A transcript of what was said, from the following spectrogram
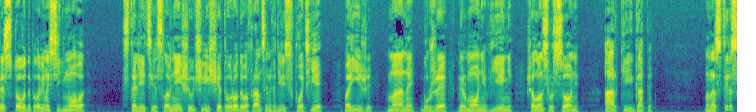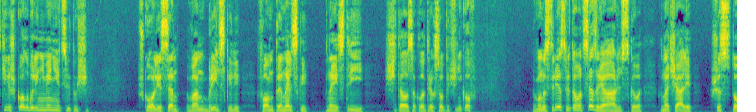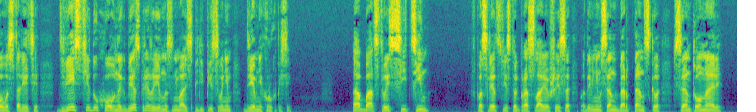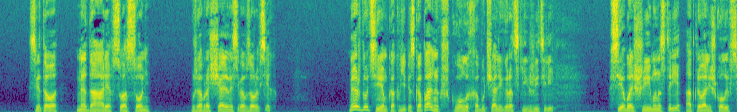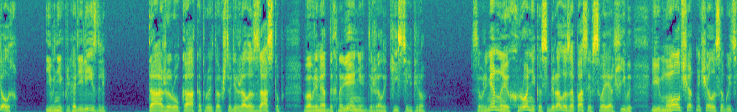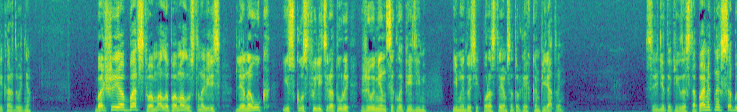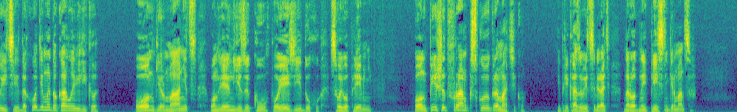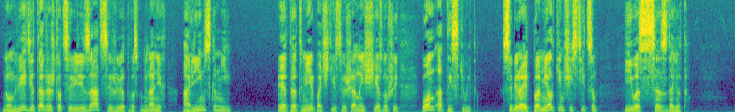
шестого до половины седьмого столетия славнейшие училища этого рода во Франции находились в Пуатье, Париже, Мане, Бурже, Клермоне, Вьене, Шалон-Сюрсоне, Арке и Гапе. Монастырские школы были не менее цветущи. В школе Сен-Ван-Брильской или Фонтенельской в Нейстрии считалось около трехсот учеников. В монастыре святого Цезаря Арльского в начале шестого столетия двести духовных беспрерывно занимались переписыванием древних рукописей. Аббатство Ситин, впоследствии столь прославившееся под именем Сен-Бертенского в Сент-Омере, святого Медаря в Суассоне, уже обращали на себя взоры всех. Между тем, как в епископальных школах обучали городских жителей – все большие монастыри открывали школы в селах, и в них приходили издали. Та же рука, которая только что держала заступ, во время отдохновения держала кисть или перо. Современная хроника собирала запасы в свои архивы и молча отмечала события каждого дня. Большие аббатства мало-помалу становились для наук, искусств и литературы живыми энциклопедиями, и мы до сих пор остаемся только их компиляторами. Среди таких достопамятных событий доходим мы до Карла Великого. Он германец, он верен языку, поэзии и духу своего племени. Он пишет франкскую грамматику и приказывает собирать народные песни германцев. Но он видит также, что цивилизация живет в воспоминаниях о римском мире. Этот мир, почти совершенно исчезнувший, он отыскивает, собирает по мелким частицам и воссоздает.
